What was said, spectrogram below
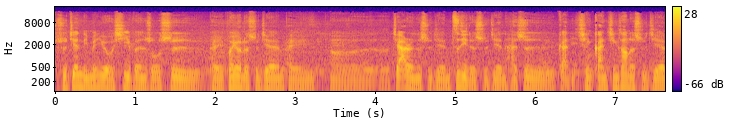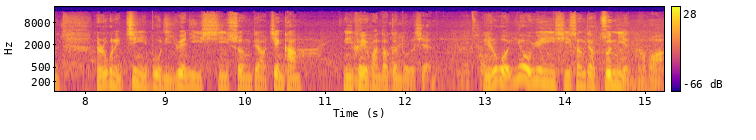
时间里面又有细分，说是陪朋友的时间，陪呃家人的时间，自己的时间，还是感情感情上的时间。那如果你进一步，你愿意牺牲掉健康，你可以换到更多的钱。你如果又愿意牺牲掉尊严的话，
